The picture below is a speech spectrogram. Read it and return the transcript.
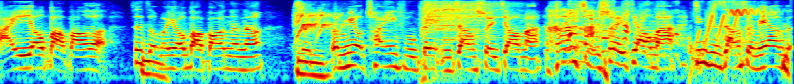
阿姨有，宝宝了。”是怎么有宝宝的呢？是呃没有穿衣服跟姨丈睡觉吗？是一起睡觉吗？精子长什么样子？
